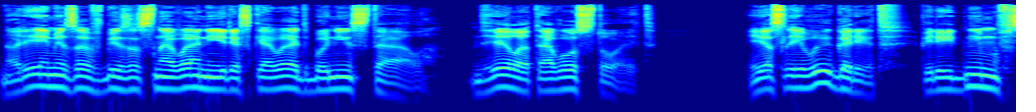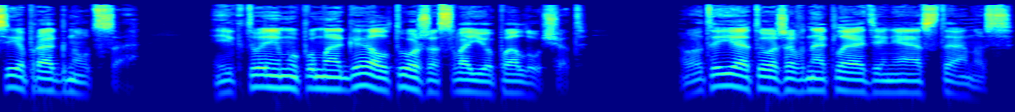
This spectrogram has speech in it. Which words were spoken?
Но Ремезов без оснований рисковать бы не стал. Дело того стоит. Если выгорит, перед ним все прогнутся. И кто ему помогал, тоже свое получат. Вот и я тоже в накладе не останусь.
